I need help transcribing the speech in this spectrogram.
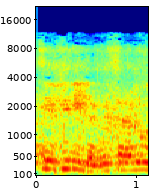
grazie infinite, questa era l'ultima.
